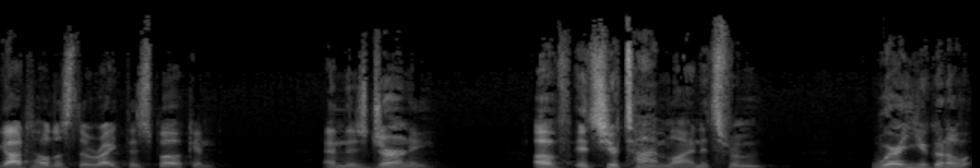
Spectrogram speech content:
God told us to write this book and, and this journey of it's your timeline. It's from where you're going to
